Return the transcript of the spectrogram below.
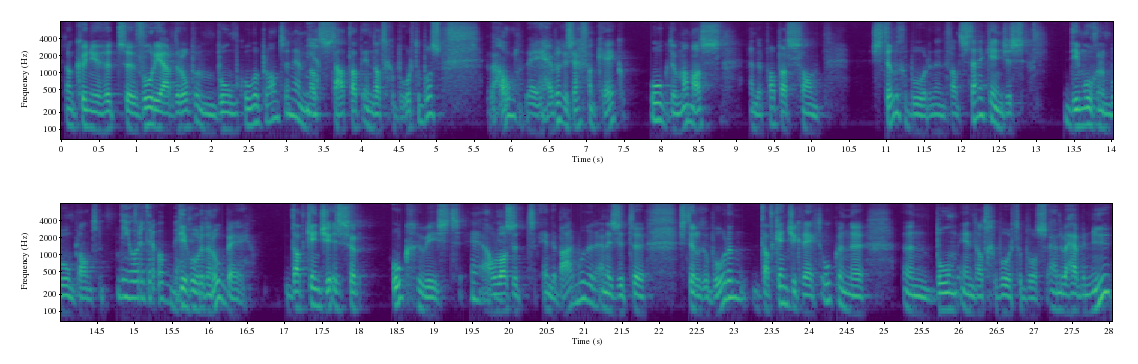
dan kun je het eh, voorjaar erop een boom komen planten. En dat staat dat in dat geboortebos. Wel, wij hebben gezegd van kijk, ook de mama's en de papa's van stilgeborenen, van sterrenkindjes, die mogen een boom planten. Die horen er ook bij. Die horen er ook bij. Dat kindje is er ook geweest. Al was het in de baarmoeder en is het eh, stilgeboren. Dat kindje krijgt ook een, eh, een boom in dat geboortebos. En we hebben nu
